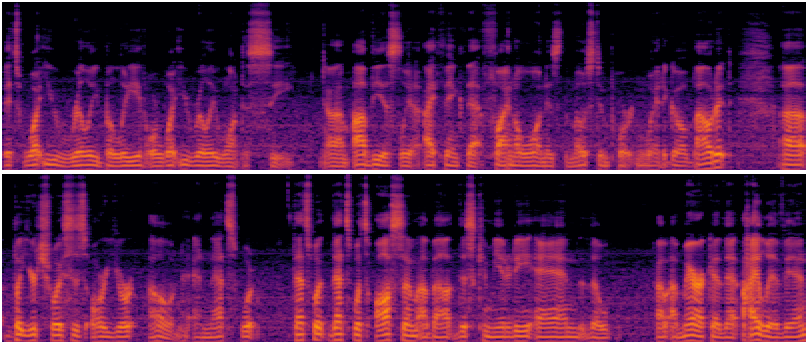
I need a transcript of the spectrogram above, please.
it's what you really believe or what you really want to see? Um, obviously, I think that final one is the most important way to go about it. Uh, but your choices are your own, and that's what that's what that's what's awesome about this community and the uh, America that I live in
